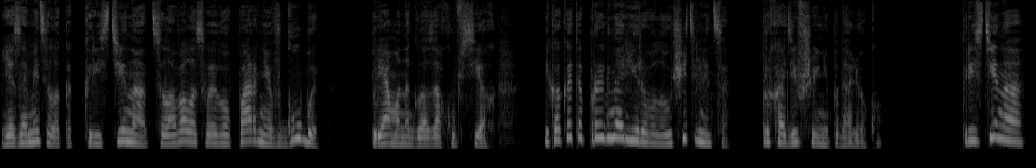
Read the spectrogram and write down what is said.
я заметила, как Кристина целовала своего парня в губы прямо на глазах у всех, и как это проигнорировала учительница, проходившая неподалеку. Кристина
